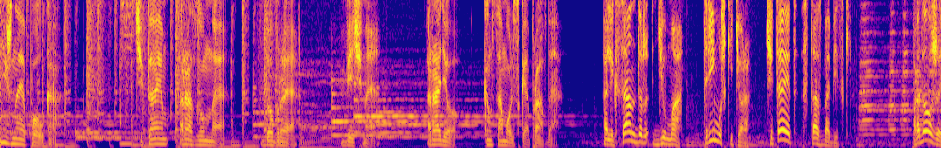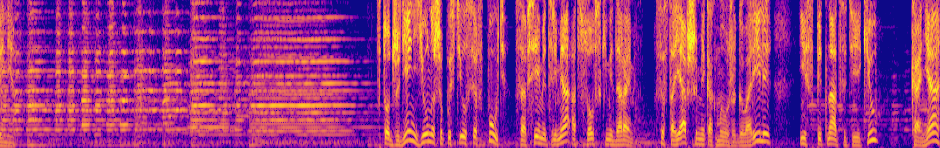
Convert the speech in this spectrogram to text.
Книжная полка. Читаем разумное, доброе, вечное. Радио «Комсомольская правда». Александр Дюма. «Три мушкетера». Читает Стас Бабицкий. Продолжение. В тот же день юноша пустился в путь со всеми тремя отцовскими дарами, состоявшими, как мы уже говорили, из 15 IQ, коня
